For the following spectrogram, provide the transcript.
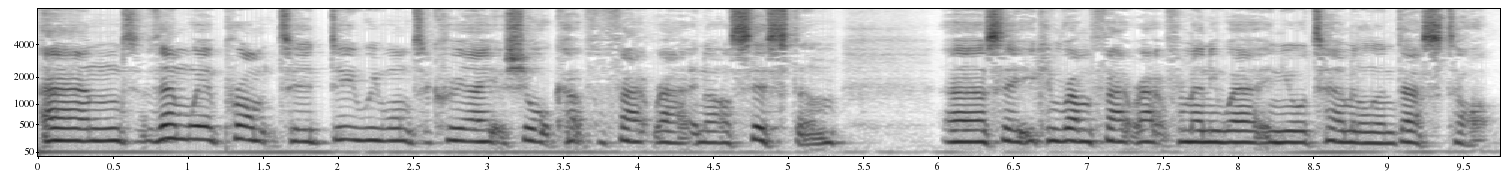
And then we're prompted, do we want to create a shortcut for FATRAT in our system uh, so that you can run FATRAT from anywhere in your terminal and desktop.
